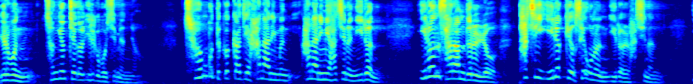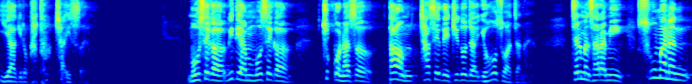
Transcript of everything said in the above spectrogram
여러분 성경책을 읽어보시면요 처음부터 끝까지 하나님은 하나님이 하시는 일은 이런 사람들을요 다시 일으켜 세우는 일을 하시는 이야기로 가득 차 있어요. 모세가 위대한 모세가 죽고 나서 다음 차세대 지도자 여호수아잖아요. 젊은 사람이 수많은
